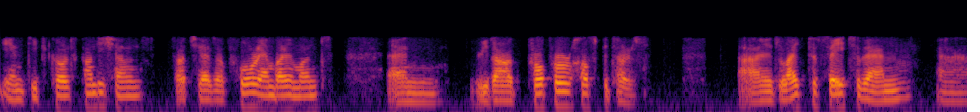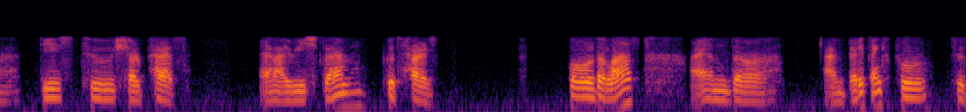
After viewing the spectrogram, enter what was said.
in difficult conditions, such as a poor environment and without proper hospitals, I'd like to say to them, uh, this too shall pass, and I wish them good health. For the last, and uh, I'm very thankful to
